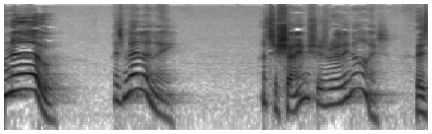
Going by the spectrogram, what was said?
no, there's Melanie. That's a shame, she was really nice. There's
